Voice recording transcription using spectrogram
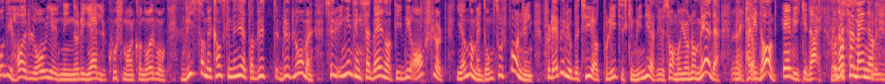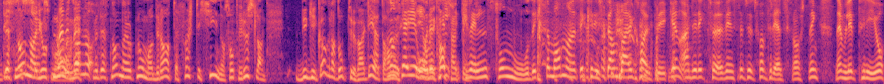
og de har lovgivning når det gjelder hvordan man kan overvåke. Hvis amerikanske myndigheter har brutt, brutt loven, så er det ingenting som er bedre enn at de blir avslørt gjennom en domstolsbehandling. For det vil jo bety at politiske myndigheter i USA må gjøre noe med det. Men per i dag er vi ikke der. Og Derfor mener jeg at det noen har gjort noe med, med, gjort noe med å dra til først til Kina og så til Russland, bygger ikke akkurat opp troverdigheten hans. Nå skal jeg gi ordet til kveldens tålmodigste mann. Han heter Christian Berg Harpviken, er direktør ved Institutt for fredsforskning, nemlig PRIO.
